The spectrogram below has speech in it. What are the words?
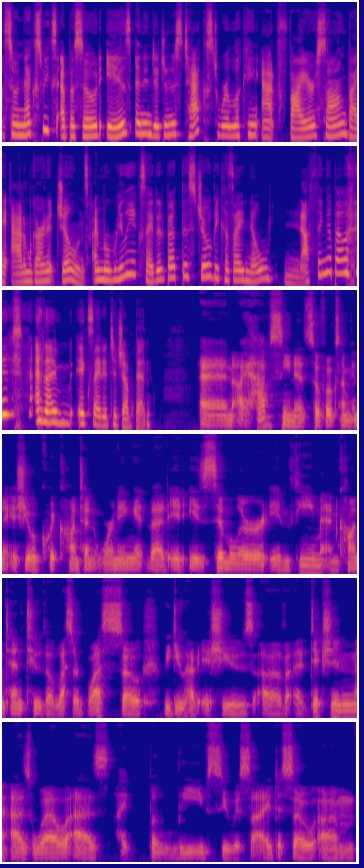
So, next week's episode is an Indigenous text. We're looking at Fire Song by Adam Garnet Jones. I'm really excited about this, Joe, because I know nothing about it and I'm excited to jump in. And I have seen it, so folks, I'm going to issue a quick content warning that it is similar in theme and content to The Lesser Blessed. So, we do have issues of addiction as well as, I believe, suicide. So, um,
